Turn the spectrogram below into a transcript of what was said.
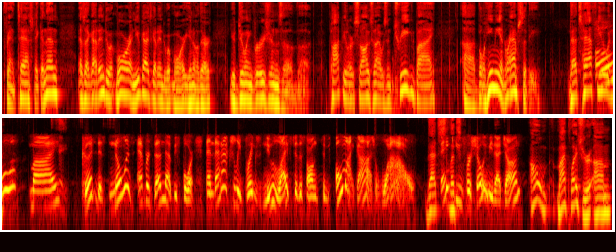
fantastic. And then as I got into it more and you guys got into it more, you know, they're, you're doing versions of uh, popular songs. And I was intrigued by uh, Bohemian Rhapsody. That's half you and Oh my goodness. No one's ever done that before. And that actually brings new life to the song to me. Oh my gosh. Wow. that's, Thank you for showing me that, John. Oh, my pleasure. Um,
